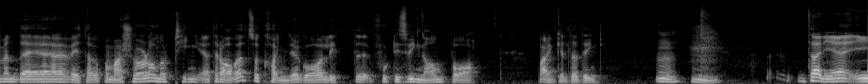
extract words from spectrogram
Men det vet jeg jo på meg sjøl, og når ting er travelt, så kan det gå litt fort i svingene på, på enkelte ting. Mm. Mm. Terje, i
